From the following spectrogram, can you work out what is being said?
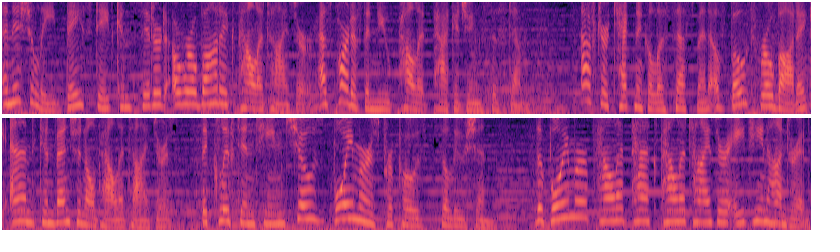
Initially, Bay State considered a robotic palletizer as part of the new pallet packaging system. After technical assessment of both robotic and conventional palletizers, the Clifton team chose BEUMER's proposed solution, the BEUMER Pallet Pack Palletizer 1800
